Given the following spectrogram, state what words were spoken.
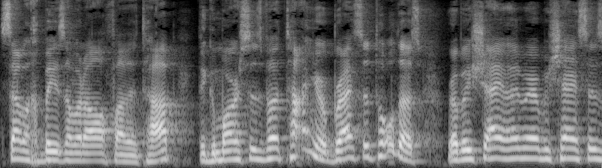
Samach Beis Amad Aleph on the top. The Gemara says Vatanya. Brisa told us. Rabbi Shai Rabbi Shai says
